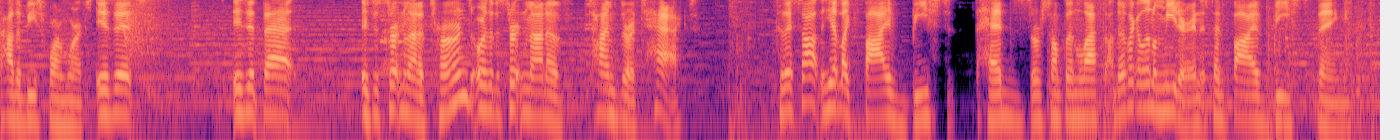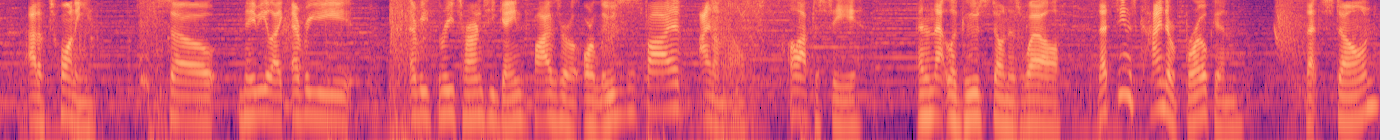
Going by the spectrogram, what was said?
how the beast form works. Is it is it that is it a certain amount of turns or is it a certain amount of times they're attacked? Because I saw he had like five beast heads or something left. There's like a little meter and it said five beast thing out of 20. So maybe like every every three turns he gains fives or, or loses five. I don't know. I'll have to see. And then that Laguz stone as well. That seems kind of broken. That stone.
